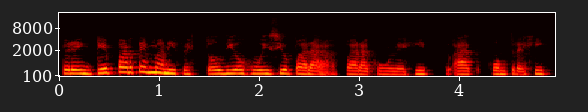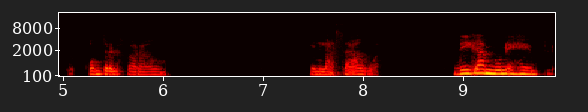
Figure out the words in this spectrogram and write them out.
Pero ¿en qué partes manifestó Dios juicio para, para con Egipto, ah, contra Egipto, contra el faraón? en las aguas. Díganme un ejemplo.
